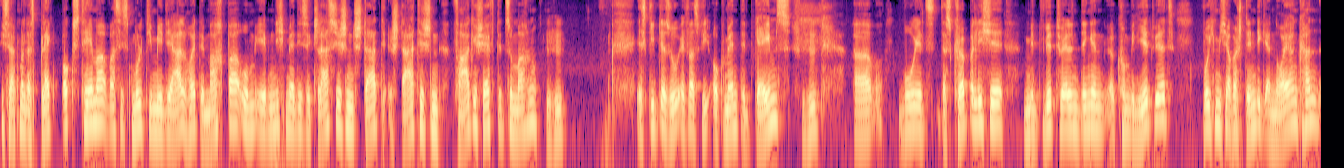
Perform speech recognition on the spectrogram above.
ich sag mal, das Blackbox-Thema, was ist multimedial heute machbar, um eben nicht mehr diese klassischen stat statischen Fahrgeschäfte zu machen. Mhm. Es gibt ja so etwas wie Augmented Games. Mhm äh, wo jetzt das Körperliche mit virtuellen Dingen äh, kombiniert wird, wo ich mich aber ständig erneuern kann.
